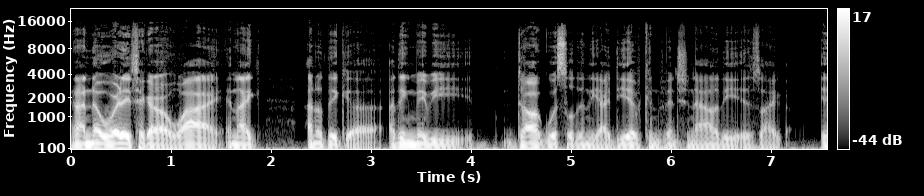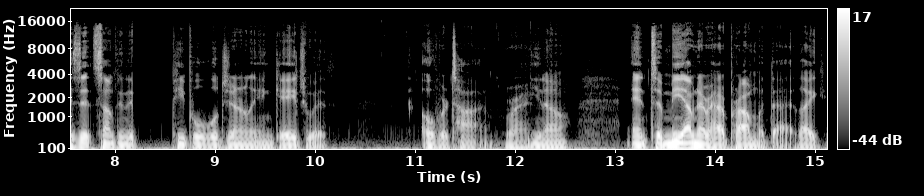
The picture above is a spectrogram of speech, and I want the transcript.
and I know where they check out or why, and like I don't think uh, I think maybe dog whistled in the idea of conventionality is like is it something that people will generally engage with over time Right. you know and to me i've never had a problem with that like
